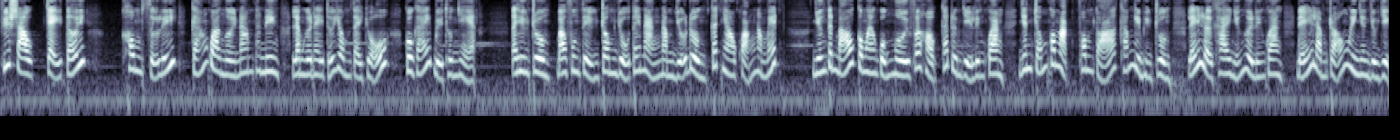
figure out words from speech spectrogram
phía sau chạy tới không xử lý, cán qua người nam thanh niên, làm người này tử vong tại chỗ, cô gái bị thương nhẹ. Tại hiện trường, bao phương tiện trong vụ tai nạn nằm giữa đường cách nhau khoảng 5 mét. Những tin báo, Công an quận 10 phối hợp các đơn vị liên quan nhanh chóng có mặt phong tỏa khám nghiệm hiện trường, lấy lời khai những người liên quan để làm rõ nguyên nhân vụ việc.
